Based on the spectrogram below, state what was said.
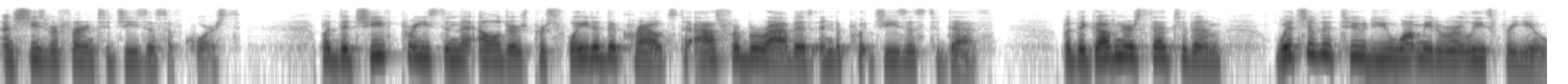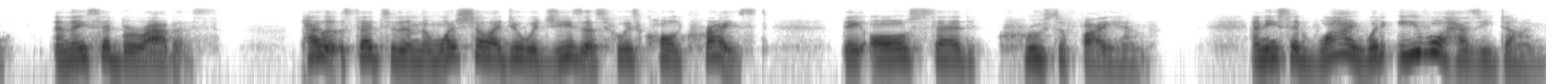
And she's referring to Jesus, of course. But the chief priests and the elders persuaded the crowds to ask for Barabbas and to put Jesus to death. But the governor said to them, Which of the two do you want me to release for you? And they said, Barabbas. Pilate said to them, Then what shall I do with Jesus, who is called Christ? They all said, Crucify him. And he said, Why? What evil has he done?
